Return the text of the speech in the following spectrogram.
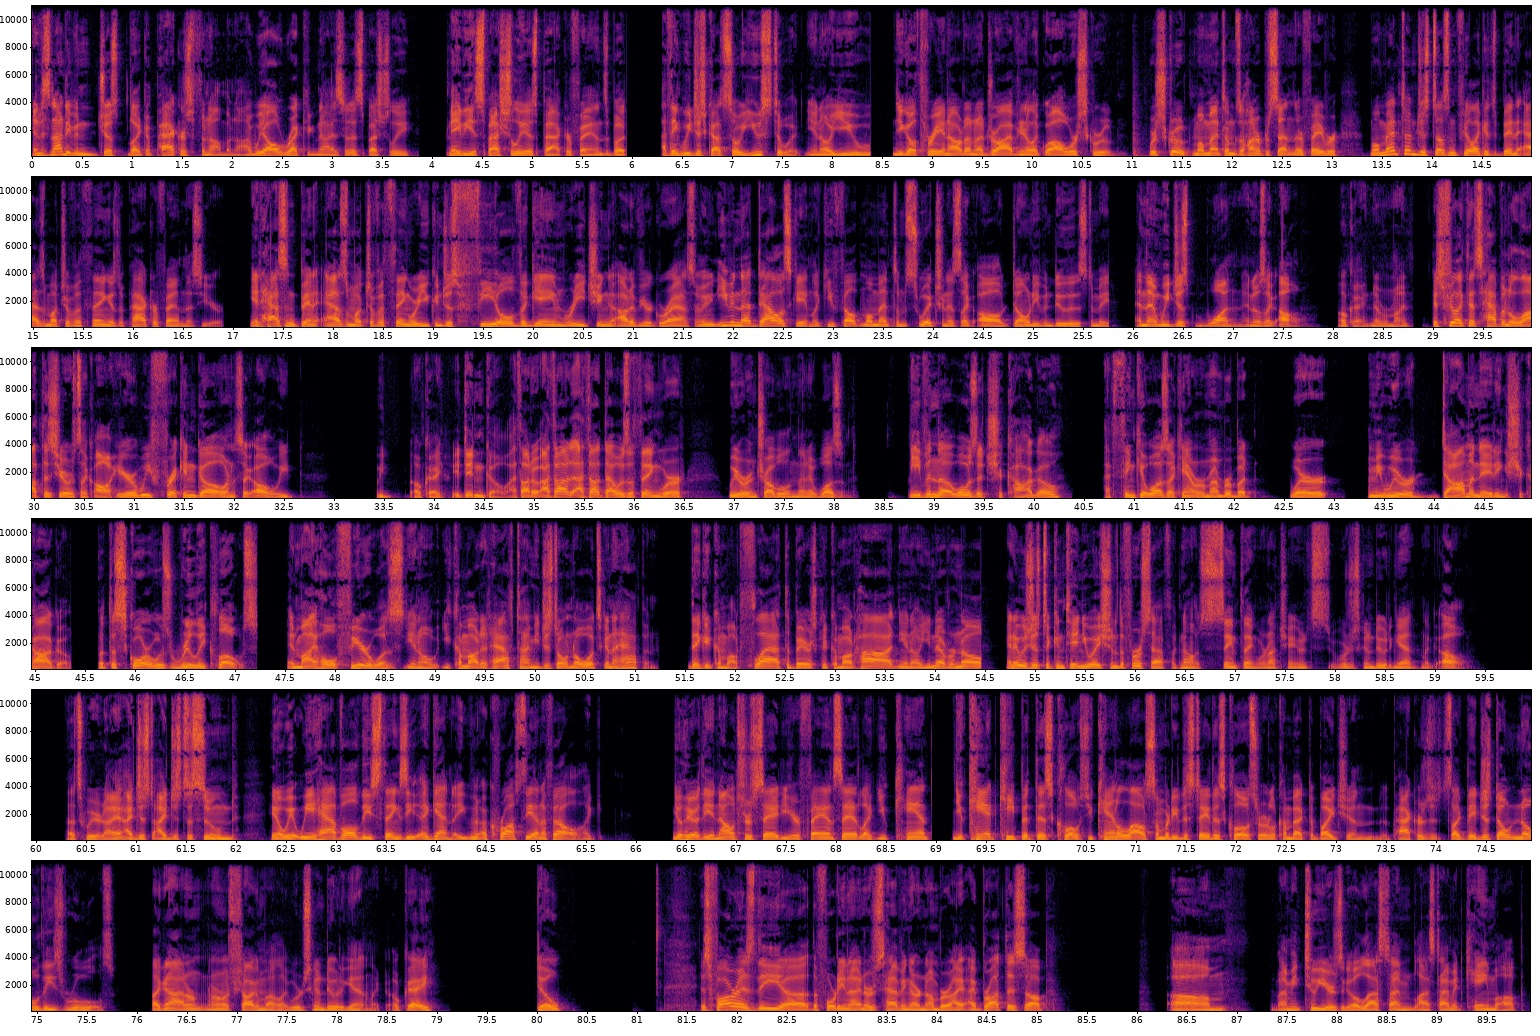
And it's not even just like a Packers phenomenon. We all recognize it, especially maybe especially as Packer fans, but I think we just got so used to it. You know, you you go 3 and out on a drive and you're like, "Well, we're screwed. We're screwed. Momentum's 100% in their favor." Momentum just doesn't feel like it's been as much of a thing as a Packer fan this year. It hasn't been as much of a thing where you can just feel the game reaching out of your grasp. I mean, even that Dallas game, like you felt momentum switch and it's like, "Oh, don't even do this to me." and then we just won, and it was like, oh, okay, never mind. I just feel like that's happened a lot this year. It's like, oh, here we fricking go, and it's like, oh, we, we, okay, it didn't go. I thought, it, I thought, I thought that was a thing where we were in trouble, and then it wasn't. Even the what was it, Chicago? I think it was. I can't remember, but where I mean, we were dominating Chicago, but the score was really close. And my whole fear was, you know, you come out at halftime, you just don't know what's going to happen. They could come out flat, the Bears could come out hot, you know, you never know. And it was just a continuation of the first half. Like, no, it's the same thing. We're not changing. We're just going to do it again. Like, oh, that's weird. I, I just I just assumed. You know, we we have all these things again, even across the NFL. Like, you'll hear the announcers say it, you hear fans say it. Like, you can't you can't keep it this close. You can't allow somebody to stay this close, or it'll come back to bite you. And the Packers, it's like they just don't know these rules. Like, nah, I don't, I don't know what you're talking about. Like, we're just to do it again. Like, okay, dope. As far as the uh, the 49ers having our number, I, I brought this up. Um, I mean, two years ago, last time last time it came up,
